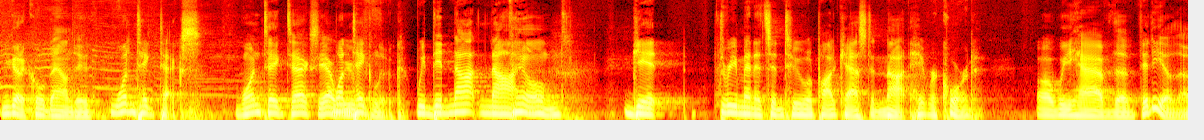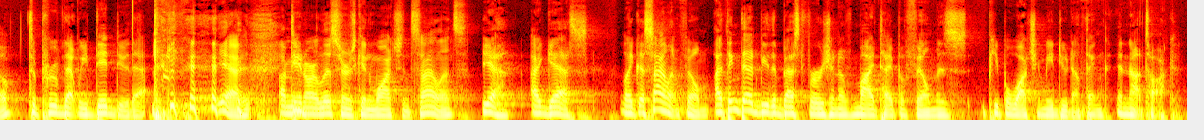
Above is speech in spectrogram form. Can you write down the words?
You got to cool down, dude. One take Tex. One take text, yeah. One we take Luke. We did not not filmed. get three minutes into a podcast and not hit record Uh, we have the video though. to prove that we did do that. Yeah, I mean, our listeners can watch in silence. yeah, I guess. Like a silent film. I think that'd be the best version of my type of film is people watching me do nothing and not talk.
